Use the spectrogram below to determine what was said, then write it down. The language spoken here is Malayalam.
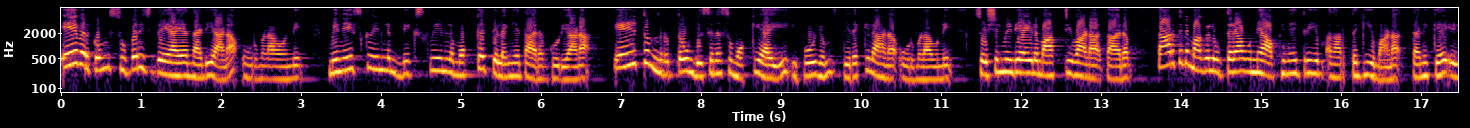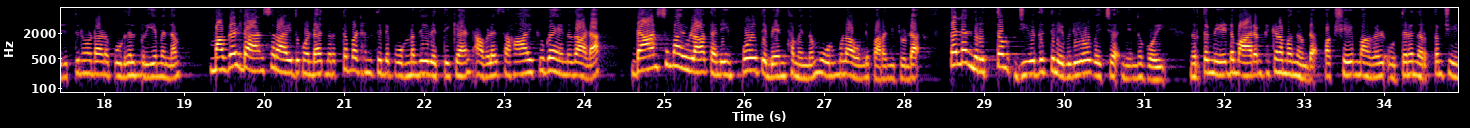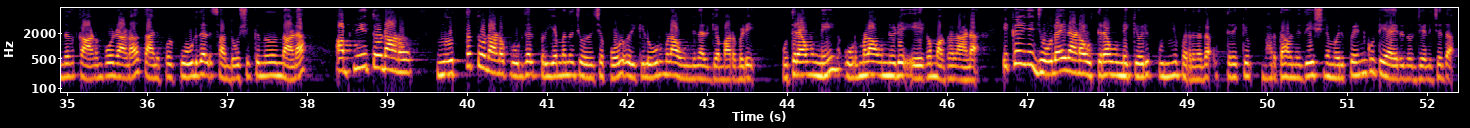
ഏവർക്കും സുപരിചിതയായ നടിയാണ് ഊർമിള ഉണ്ണി. മിനി സ്ക്രീനിലും ബിഗ് സ്ക്രീനിലും ഒക്കെ തിളങ്ങിയ താരം കൂടിയാണ്. എഴുത്തും നൃത്തവും ബിസിനസ്സും ഒക്കെയായി ഇപ്പോഴും തിരക്കിലാണ് ഊർമിള ഉണ്ണി. സോഷ്യൽ മീഡിയയിലും ആക്റ്റീവാണ് താരം. താരത്തിന്റെ മകൾ ഉത്തര ഉണ്ണി അഭിനേത്രിയും നർത്തകിയുമാണ്. തനിക്ക് എഴുത്തിനോടാണ് കൂടുതൽ പ്രിയമെന്നും മകൾ ഡാൻസർ ആയതുകൊണ്ട് നൃത്ത പഠനത്തിന്റെ പൂർണതയിൽ എത്തിക്കാൻ അവളെ സഹായിക്കുക എന്നതാണ് ഡാൻസുമായുള്ള തന്റെ ഇപ്പോഴത്തെ ബന്ധമെന്നും ഊർമിള ഉണ്ണി പറഞ്ഞിട്ടുണ്ട്. തന്റെ നൃത്തം ജീവിതത്തിൽ എവിടെയോ വെച്ച് നിന്നുപോയി. നൃത്തം വീണ്ടും ആരംഭിക്കണമെന്നുണ്ട്. പക്ഷേ മകൾ ഉത്തര നൃത്തം ചെയ്യുന്നത് കാണുമ്പോഴാണ് താനിപ്പോൾ കൂടുതൽ സന്തോഷിക്കുന്നതെന്നാണ് അഭിനയത്തോടാണോ നൃത്തത്തോടാണോ കൂടുതൽ പ്രിയമെന്ന് ചോദിച്ചപ്പോൾ ഒരിക്കൽ ഊർമിള ഉണ്ണി നൽകിയ മറുപടി ഉത്തര ഉണ്ണി ഊർമിള ഉണ്ണിയുടെ ഏക മകളാണ്. ഇക്കഴിഞ്ഞ ജൂലൈയിലാണ് ഉത്തര ഉണ്ണിക്ക് ഒരു കുഞ്ഞു പിറന്നത്. ഉത്തരയ്ക്കും ഭർത്താവ് നിതേഷിനും ഒരു പെൺകുട്ടിയായിരുന്നു ജനിച്ചത്.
